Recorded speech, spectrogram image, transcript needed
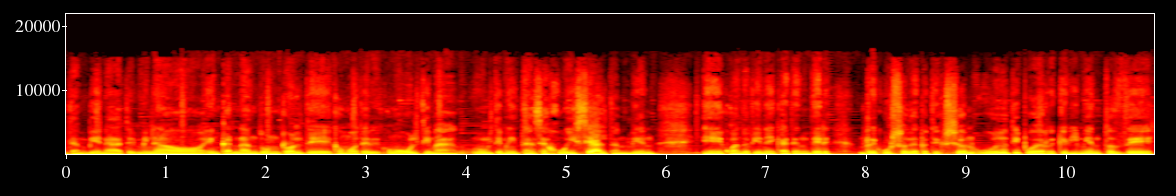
también ha terminado encarnando un rol de como, como última, última instancia judicial también, eh, cuando tiene que atender recursos de protección u otro tipo de requerimientos de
